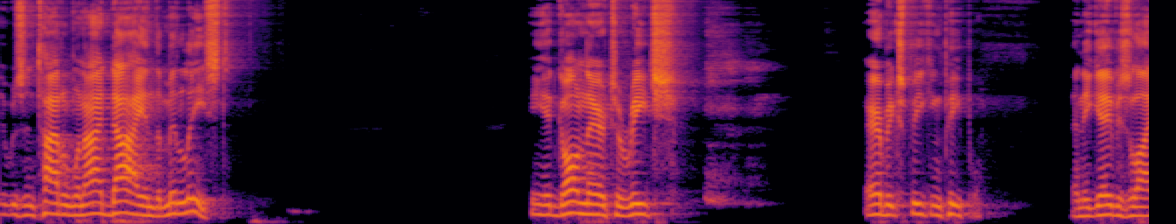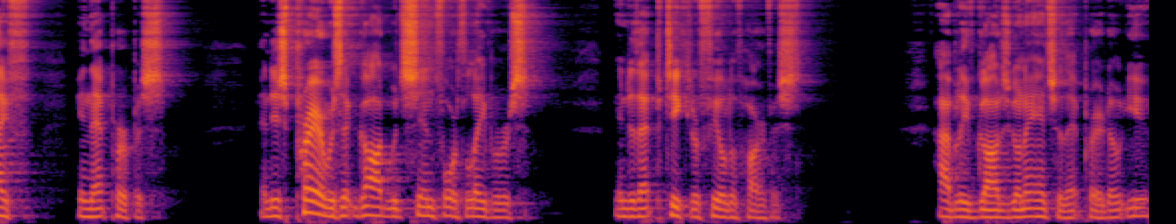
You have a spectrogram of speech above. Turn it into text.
It was entitled When I Die in the Middle East. He had gone there to reach Arabic speaking people. And he gave his life in that purpose. And his prayer was that God would send forth laborers into that particular field of harvest. I believe God is going to answer that prayer, don't you?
